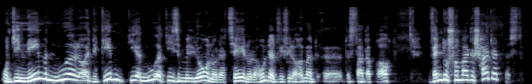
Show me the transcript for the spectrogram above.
Und die nehmen nur Leute, geben dir nur diese Million oder zehn oder hundert, wie viel auch immer äh, das Startup braucht, wenn du schon mal gescheitert bist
